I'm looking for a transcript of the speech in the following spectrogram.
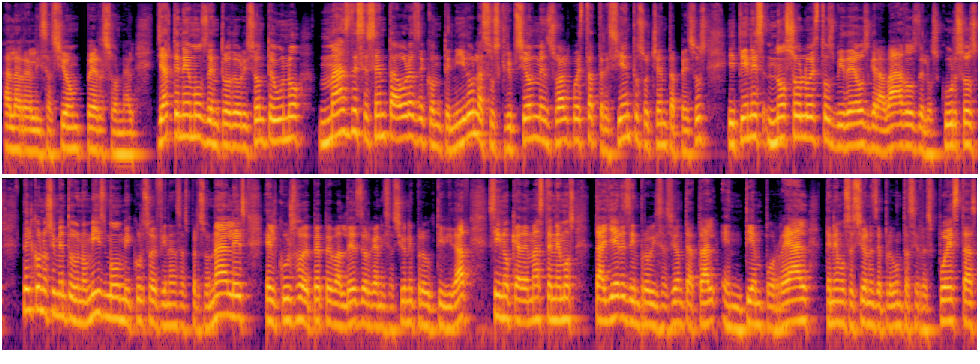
a la realización personal. Ya tenemos dentro de Horizonte 1 más de 60 horas de contenido. La suscripción mensual cuesta 380 pesos y tienes no solo estos videos grabados de los cursos del conocimiento de uno mismo, mi curso de finanzas personales, el curso de Pepe Valdés de organización y productividad, sino que además tenemos talleres de improvisación teatral en tiempo real, tenemos sesiones de preguntas y respuestas.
